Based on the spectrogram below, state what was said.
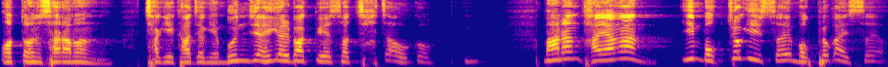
어떤 사람은 자기 가정의 문제 해결받기 위해서 찾아오고, 음, 많은 다양한 이 목적이 있어요. 목표가 있어요.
